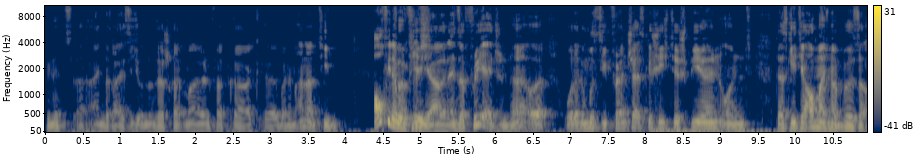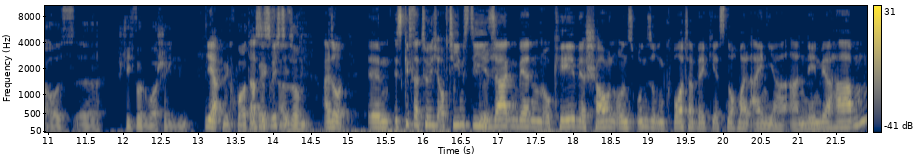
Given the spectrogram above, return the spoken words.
bin jetzt äh, 31 und unterschreibe mal einen Vertrag äh, bei einem anderen Team. auch wieder Für vier möglich. Jahre, dann ist er Free Agent, ne? Oder, oder du musst die Franchise-Geschichte spielen und das geht ja auch manchmal böse aus. Äh, Stichwort Washington. Ja, mit das Quarterbacks. ist richtig. Also, Also, ähm, es gibt natürlich auch Teams, die Natürlich. sagen werden, okay, wir schauen uns unseren Quarterback jetzt nochmal ein Jahr an, den wir haben.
